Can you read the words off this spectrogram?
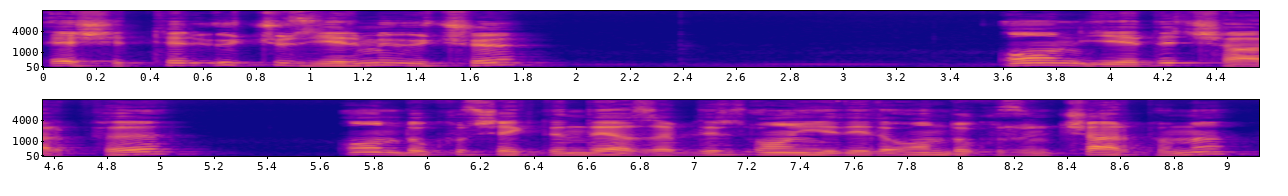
eşittir 323'ü 17 çarpı 19 şeklinde yazabiliriz. 17 ile 19'un çarpımı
